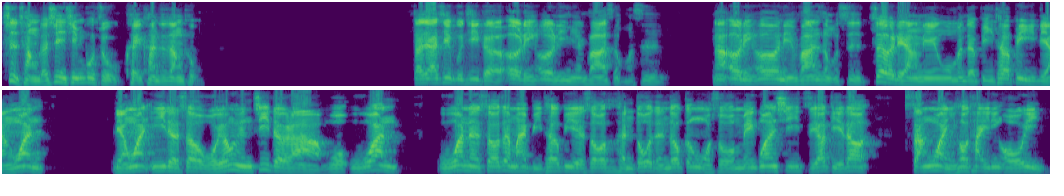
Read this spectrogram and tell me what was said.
市场的信心不足，可以看这张图。大家记不记得二零二零年发生什么事？那二零二二年发生什么事？这两年我们的比特币两万两万一的时候，我永远记得啦。我五万五万的时候在买比特币的时候，很多人都跟我说没关系，只要跌到三万以后，他一定 all in。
